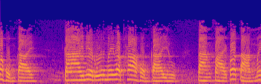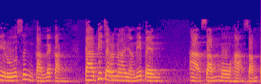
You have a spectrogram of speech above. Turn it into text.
ว่าห่มกาย กายเนี่ยรู้ไหมว่าผ้าห่มกายอยู่ ต่างฝ่ายก็ต่างไม่รู้ซึ่งกันและกัน การพิจารณาอย่างนี้เป็นอะสัมโมหะสัมป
